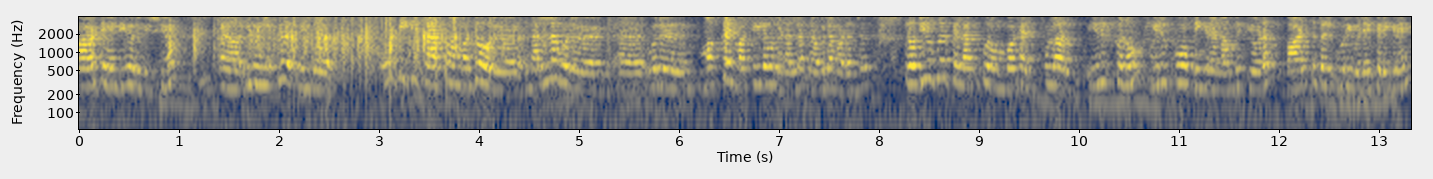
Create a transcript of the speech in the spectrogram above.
பாராட்ட வேண்டிய ஒரு விஷயம். இவங்களுக்கு இந்த ஓடிடி பிளாட்ஃபார்ம் வந்து ஒரு நல்ல ஒரு ஒரு மக்கள் மத்தியில் ஒரு நல்ல பிரபலம் அடைஞ்சு ப்ரொடியூசர்ஸ் எல்லாத்துக்கும் ரொம்ப ஹெல்ப்ஃபுல்லா இருக்கணும் இருக்கும் அப்படிங்கிற நம்பிக்கையோட வாழ்த்துக்கள் கூறி விடைபெறுகிறேன்.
